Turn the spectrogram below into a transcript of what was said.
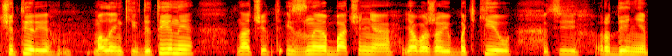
чотири маленьких дитини. Значить, із необачення, я вважаю, батьків цій родині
